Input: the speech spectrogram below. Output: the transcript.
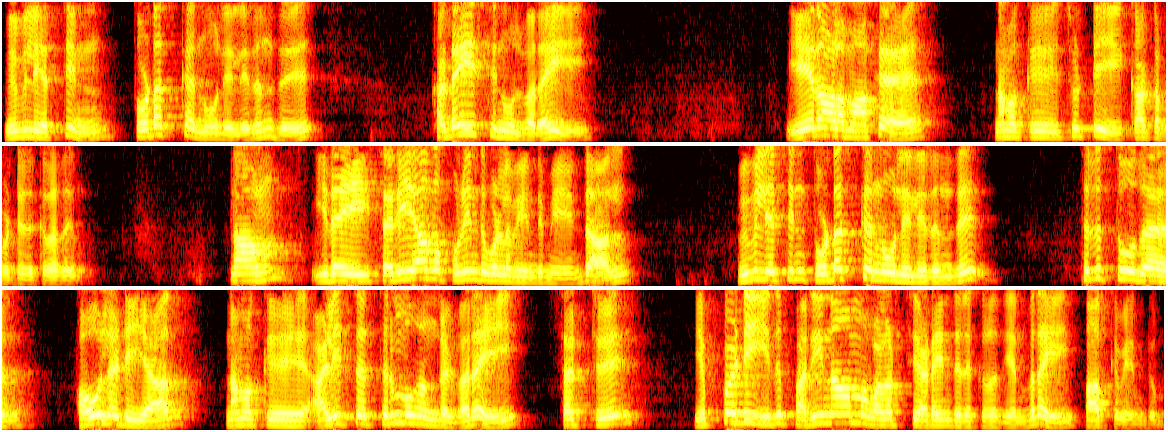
விவிலியத்தின் தொடக்க நூலிலிருந்து கடைசி நூல் வரை ஏராளமாக நமக்கு சுட்டி காட்டப்பட்டிருக்கிறது. நாம் இதை சரியாக புரிந்து கொள்ள வேண்டுமே என்றால் விவிலியத்தின் தொடக்க நூலிலிருந்து திருத்தூதர் பவுலடியார் நமக்கு அளித்த திருமுகங்கள் வரை சற்று எப்படி இது பரிணாம வளர்ச்சி அடைந்திருக்கிறது என்பதை பார்க்க வேண்டும்.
